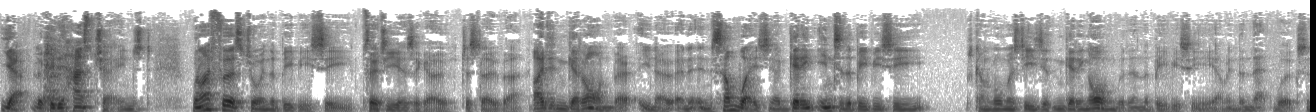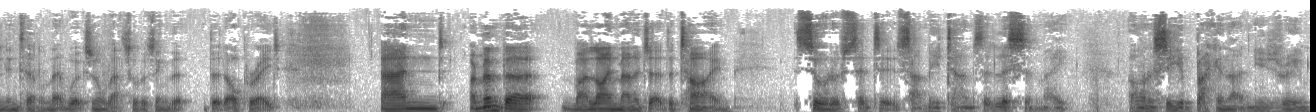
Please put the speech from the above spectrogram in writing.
yeah, look, it has changed. When I first joined the BBC 30 years ago, just over, I didn't get on, but, you know, and in some ways, you know, getting into the BBC was kind of almost easier than getting on within the BBC. I mean, the networks and internal networks and all that sort of thing that, that operate. And I remember my line manager at the time sort of said to sat me down and said, "Listen, mate, I want to see you back in that newsroom."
